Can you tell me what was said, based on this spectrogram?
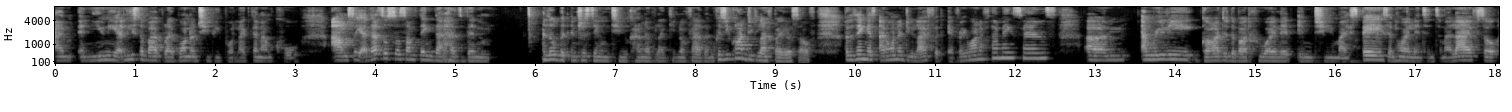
I'm in uni, at least about like one or two people, like then I'm cool. Um, so yeah, that's also something that has been a little bit interesting to kind of like you know fathom because you can't do life by yourself but the thing is i don't want to do life with everyone if that makes sense um i'm really guarded about who i let into my space and who i let into my life so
